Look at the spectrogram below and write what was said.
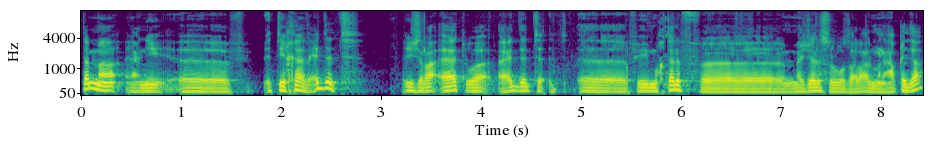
تم يعني اتخاذ عدة إجراءات وعدة في مختلف مجالس الوزراء المنعقدة.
